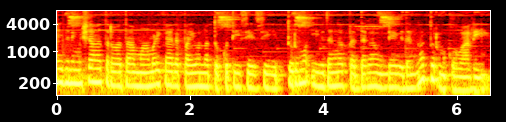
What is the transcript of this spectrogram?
ఐదు నిమిషాల తర్వాత మామిడికాయల పై ఉన్న తొక్కు తీసేసి తురుము ఈ విధంగా పెద్దగా ఉండే విధంగా తురుముకోవాలి.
